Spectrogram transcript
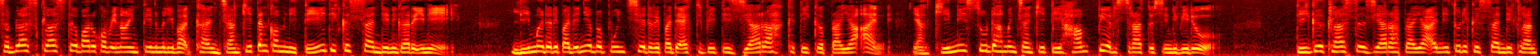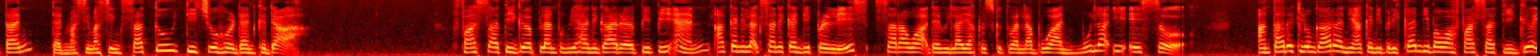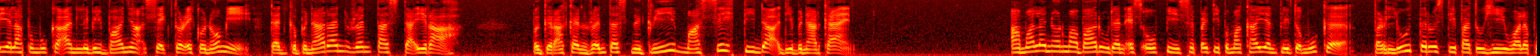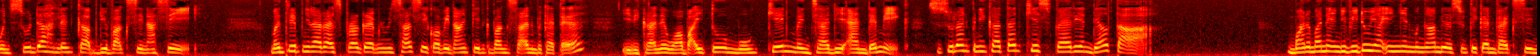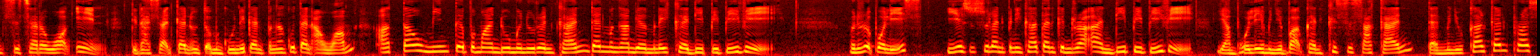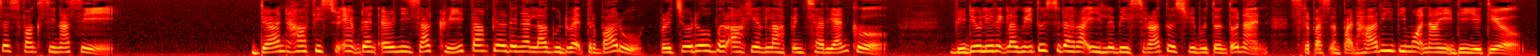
11 kluster baru COVID-19 melibatkan jangkitan komuniti dikesan di negara ini. Lima daripadanya berpunca daripada aktiviti ziarah ketika perayaan yang kini sudah menjangkiti hampir 100 individu. Tiga kluster ziarah perayaan itu dikesan di Kelantan dan masing-masing satu di Johor dan Kedah. Fasa 3 Pelan Pemilihan Negara PPN akan dilaksanakan di Perlis, Sarawak dan wilayah Persekutuan Labuan mulai esok. Antara kelonggaran yang akan diberikan di bawah fasa 3 ialah pembukaan lebih banyak sektor ekonomi dan kebenaran rentas daerah. Pergerakan rentas negeri masih tidak dibenarkan. Amalan norma baru dan SOP seperti pemakaian pelitup muka perlu terus dipatuhi walaupun sudah lengkap divaksinasi. Menteri Penyelaras Program Imunisasi COVID-19 Kebangsaan berkata, ini kerana wabak itu mungkin menjadi endemik susulan peningkatan kes varian Delta. Mana-mana individu yang ingin mengambil suntikan vaksin secara walk-in dinasihatkan untuk menggunakan pengangkutan awam atau minta pemandu menurunkan dan mengambil mereka di PPV. Menurut polis, ia susulan peningkatan kenderaan di PPV yang boleh menyebabkan kesesakan dan menyukarkan proses vaksinasi. Dan Hafiz Sueb dan Ernie Zakri tampil dengan lagu duet terbaru berjudul Berakhirlah Pencarianku. Video lirik lagu itu sudah raih lebih 100,000 tontonan selepas empat hari dimuat naik di YouTube.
